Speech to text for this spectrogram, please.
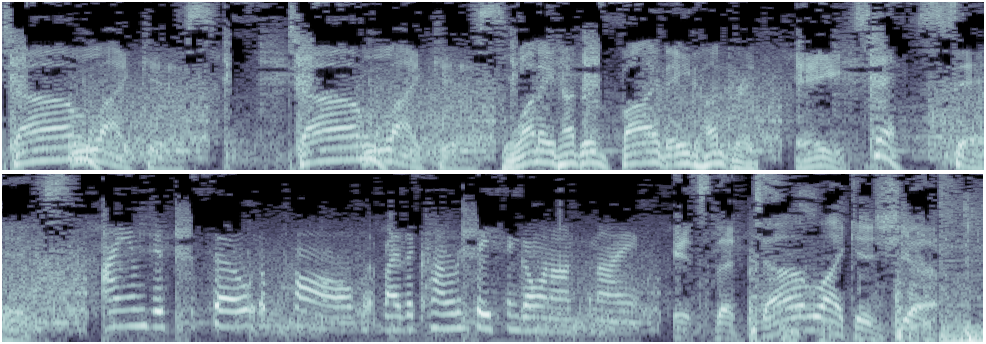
Tom Leykis. Tom Leykis. 1-800-5800-866. I am just so appalled by the conversation going on tonight. It's the Tom Leykis Show.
